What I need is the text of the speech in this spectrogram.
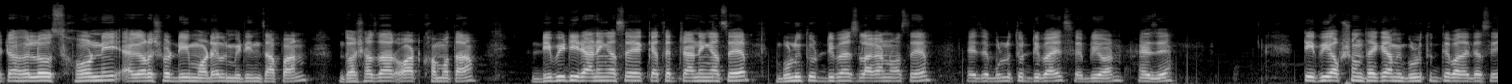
এটা হলো সোনি এগারোশো D model made in Japan দশ হাজার ওয়াট ক্ষমতা। ডিভিডি রানিং আছে ক্যাসেট রানিং আছে ব্লুটুথ ডিভাইস লাগানো আছে। এই যে ব্লুটুথ ডিভাইস এভরিওয়ান এই যে। টিভি অপশন থেকে আমি ব্লুটুথ দিয়ে বাজাইতেছি।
